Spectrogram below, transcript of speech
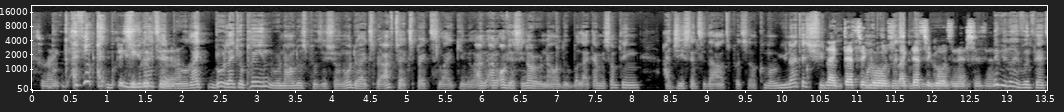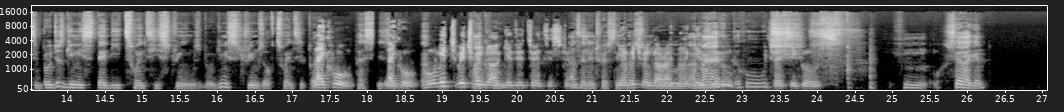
So like I think I, it's good United, bro. Like, bro, like you're playing Ronaldo's position. What do I expect? I have to expect, like, you know, I'm, I'm obviously not Ronaldo, but like, I mean, something adjacent to that output. Now, come on, United should like thirty goals, like thirty goals in a season. Maybe not even thirty, bro. Just give me steady twenty streams, bro. Give me streams of twenty per, Like who? per season. Like who? Huh? Which which Like winger gives you twenty streams? That's an interesting. Yeah, which question. winger right now I, gives I you think who which 20 goals? Hmm, say that again.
